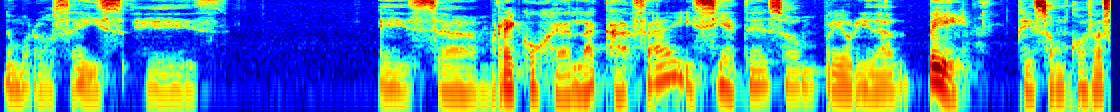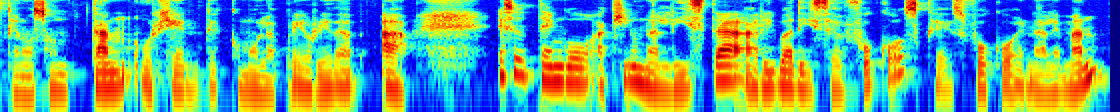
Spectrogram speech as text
Número seis es, es recoger la casa y siete son prioridad B, que son cosas que no son tan urgentes como la prioridad A. Eso tengo aquí una lista, arriba dice focos, que es foco en alemán.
